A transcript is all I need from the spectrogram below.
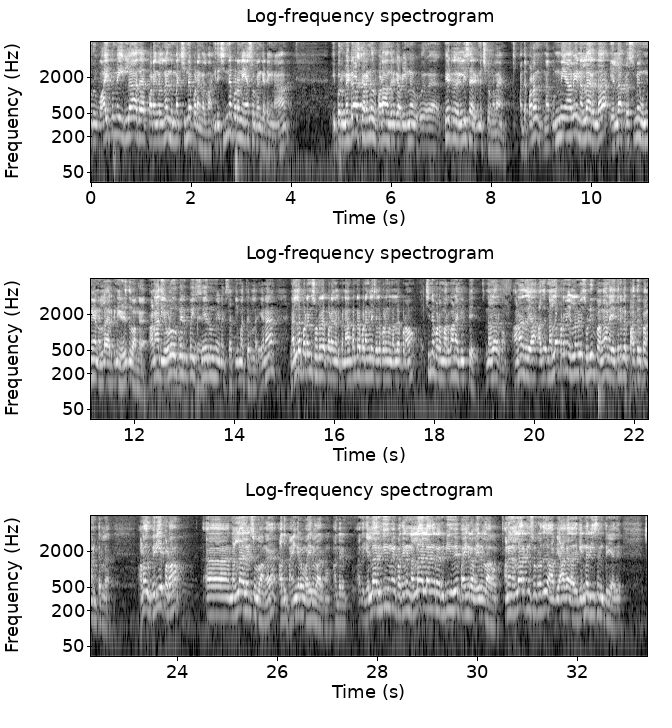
ஒரு வாய்ப்புமே இல்லாத படங்கள்னா இந்த மாதிரி சின்ன படங்கள் தான் இது சின்ன படம்னு ஏன் சொல்கிறேன்னு கேட்டிங்கன்னா இப்போ ஒரு மெட்ராஸ்காரன் ஒரு படம் வந்திருக்கு அப்படின்னு தேட்டரில் ரிலீஸ் ஆயிருக்குன்னு வச்சுக்கோங்களேன். அந்த படம் உண்மையாவே நல்லா இருந்தா எல்லா பிரஸுமே உண்மையா நல்லா இருக்குன்னு எழுதுவாங்க. ஆனா அது எவ்வளவு பேருக்கு போய் சேரும்னு எனக்கு சத்தியமா தெரியல. ஏன்னா நல்ல படம்னு சொல்ற படங்கள் இப்போ நான் பண்ற படங்களே சில படங்கள் நல்ல படம் சின்ன படமா இருக்கும் ஆனா ஹிட் நல்லா இருக்கும். ஆனா அது அது நல்ல படம் எல்லாருமே சொல்லியிருப்பாங்க ஆனா எத்தனை பேர் பார்த்துருப்பாங்கன்னு தெரியல. ஆனா ஒரு பெரிய படம் நல்லா இல்லைன்னு சொல்லுவாங்க அது பயங்கர வைரலாக இருக்கும். அந்த அது எல்லா ரிவ்யூவுமே பார்த்தீங்கன்னா நல்லா இல்லைங்கிற ரிவ்யூவே பயங்கர வைரல் ஆகும். ஆனால் நல்லா இருக்குன்னு சொல்றது அப்படி ஆகாது. அதுக்கு என்ன ரீசன் தெரியாது.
